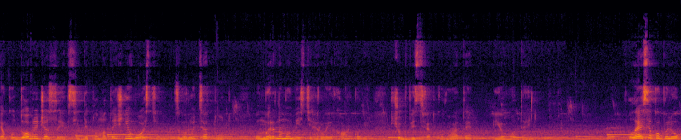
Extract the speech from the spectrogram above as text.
як у добрі часи, всі дипломатичні гості зберуться тут, у мирному місті Герої Харкові, щоб відсвяткувати його день. Леся Копелюк,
